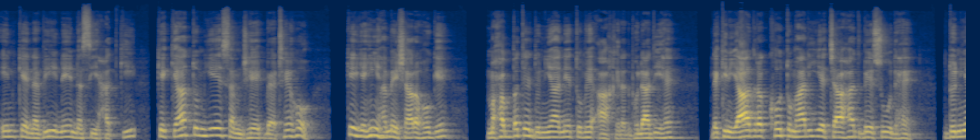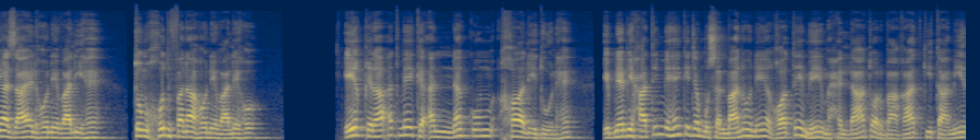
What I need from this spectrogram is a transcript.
ان کے نبی نے نصیحت کی کہ کیا تم یہ سمجھے بیٹھے ہو کہ یہیں ہمیشہ رہو گے؟ محبت دنیا نے تمہیں آخرت بھلا دی ہے، لیکن یاد رکھو تمہاری یہ چاہت بے سود ہے، دنیا زائل ہونے والی ہے۔ تم خود فنا ہونے والے ہو۔ ایک قراءت میں کہ انکم خالدون ہے۔ ابن ابی حاتم میں ہے کہ جب مسلمانوں نے غوطے میں محلات اور باغات کی تعمیر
